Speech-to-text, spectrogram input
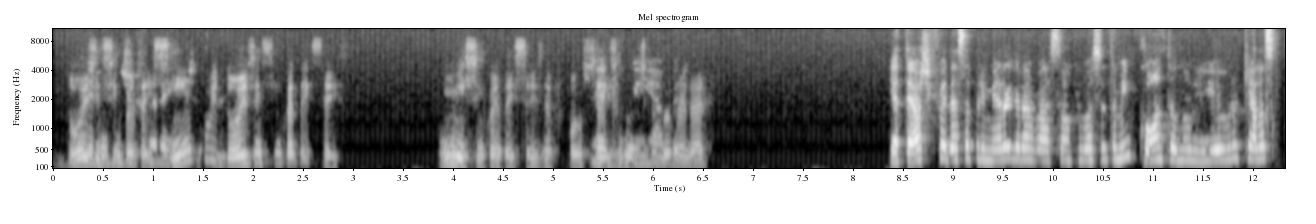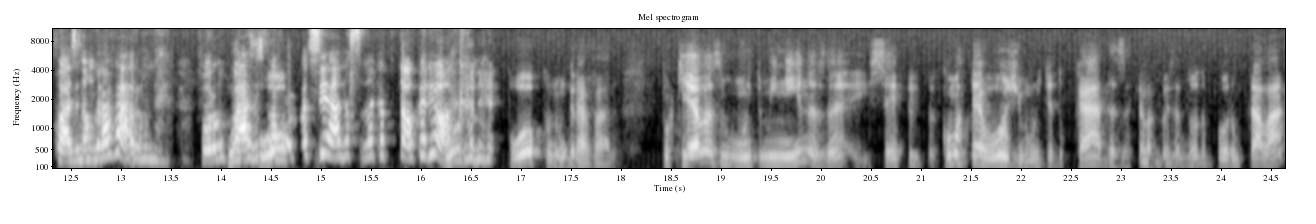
dois em 55 né? e dois em 56. Um em 56, né? Foram seis É, foi em músicas, na verdade. E até acho que foi dessa primeira gravação que você também conta no livro que elas quase não gravaram, né? Foram Por quase só pouco. para passear na, na capital carioca, né? Pouco não gravaram. Porque elas, muito meninas, né? E sempre, como até hoje, muito educadas, aquela coisa Uhum. toda, foram para lá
